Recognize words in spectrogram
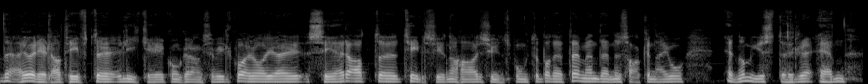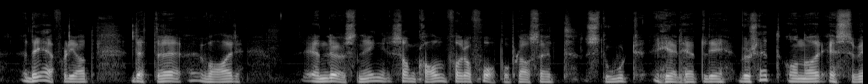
Det er jo relativt eh, like konkurransevilkår, og jeg ser at eh, tilsynet har synspunkter på dette, men denne saken er jo enda mye større enn det. Fordi at dette var en løsning som kom for å få på plass et stort, helhetlig budsjett. Og når SV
